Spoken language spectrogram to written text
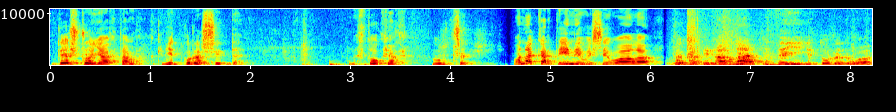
де що, як там квітку розшити, де листок як лучше. Вона картини вишивала. Це картина одна, і це її теж друга.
